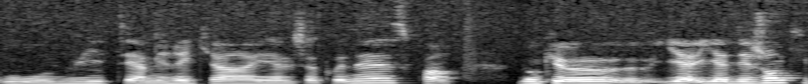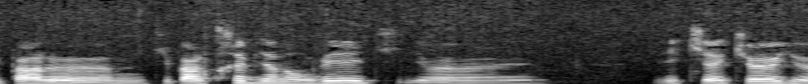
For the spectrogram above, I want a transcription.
où lui était américain et elle japonaise. Enfin, donc il y a, y, a, des gens qui parlent qui parlent très bien anglais et qui et qui accueillent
